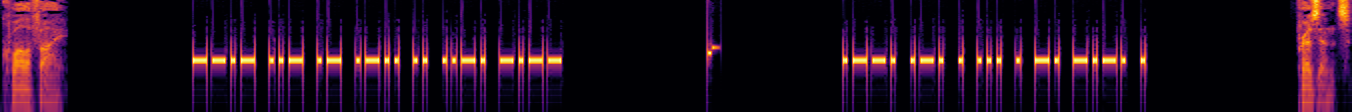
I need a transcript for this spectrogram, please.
Qualify. Presence.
